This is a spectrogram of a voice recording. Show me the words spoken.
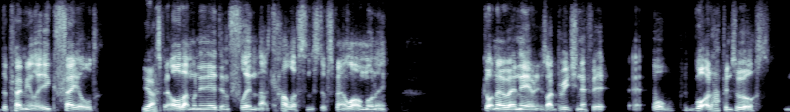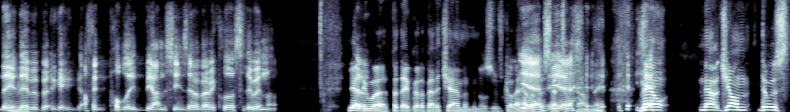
the Premier League, failed. Yeah. Spent all that money in Aden Flint, that callous and stuff, spent a lot of money. Got nowhere near, and it was like breaching effort. Uh, Well, what had happened to us? They, Mhm. they were, I think, probably behind the scenes, they were very close to doing that. yeah, they were, but they've got a better chairman than us who's got a hell yeah, of a setup yeah. down there. yeah. Now, Now, Jon, there was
